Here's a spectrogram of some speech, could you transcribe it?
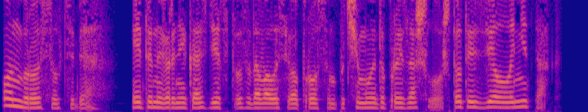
Он бросил тебя, и ты наверняка с детства задавалась вопросом, почему это произошло, что ты сделала не так.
